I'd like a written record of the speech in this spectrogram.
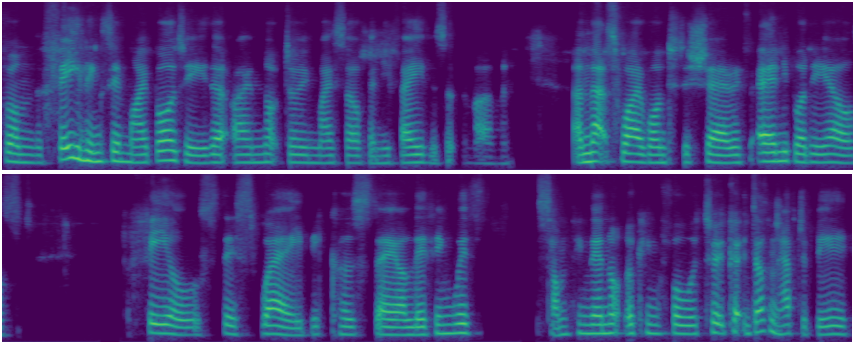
from the feelings in my body that I'm not doing myself any favors at the moment. And that's why I wanted to share. If anybody else feels this way because they are living with something they're not looking forward to. It doesn't have to be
